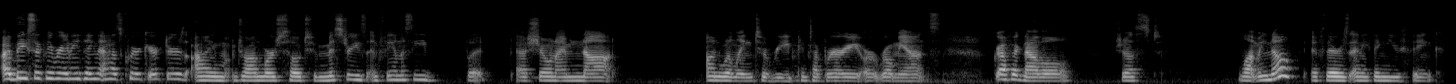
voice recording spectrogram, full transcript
I basically read anything that has queer characters. I'm drawn more so to mysteries and fantasy, but as shown I'm not unwilling to read contemporary or romance, graphic novel. Just let me know if there's anything you think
